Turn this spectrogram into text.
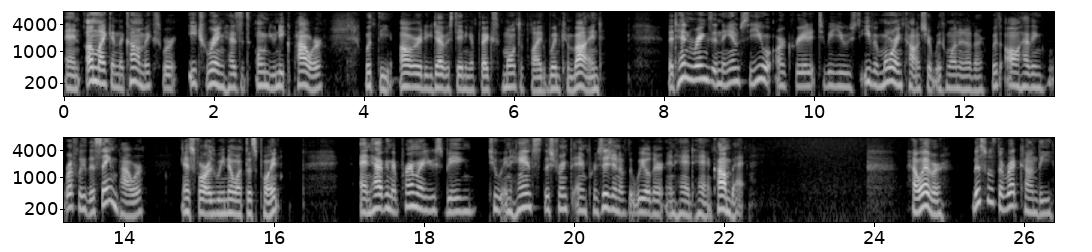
And unlike in the comics, where each ring has its own unique power, with the already devastating effects multiplied when combined, the ten rings in the MCU are created to be used even more in concert with one another, with all having roughly the same power, as far as we know at this point, and having their primary use being to enhance the strength and precision of the wielder in hand to hand combat. However, this was the retcon the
